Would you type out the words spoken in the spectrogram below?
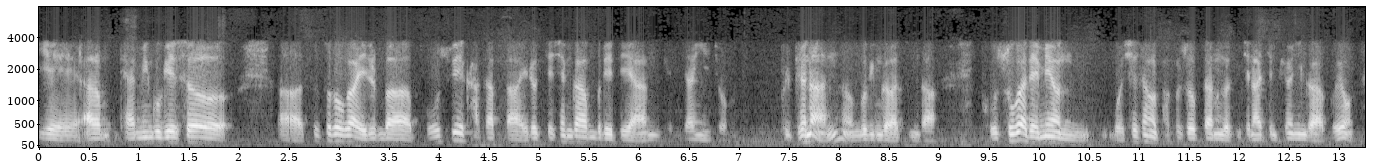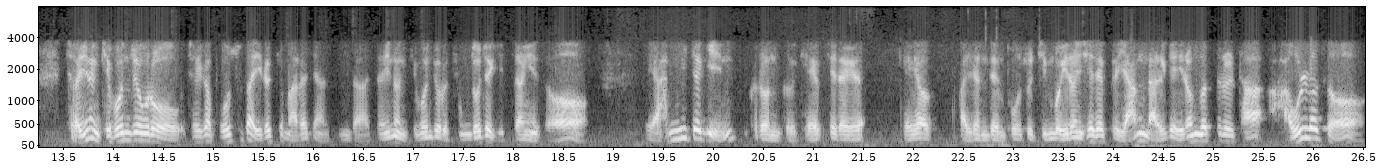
예, 아, 대한민국에서 어, 스스로가 이른바 보수에 가깝다 이렇게 생각한 분에 대한 굉장히 좀 불편한 언급인 것 같습니다. 보수가 되면 뭐 세상을 바꿀 수 없다는 것은 지나친 표현인 것 같고요. 저희는 기본적으로 저희가 보수다 이렇게 말하지 않습니다. 저희는 기본적으로 중도적 입장에서 예, 합리적인 그런 그 개혁 세력 개혁 관련된 보수 진보 이런 세력들 양 날개 이런 것들을 다 아울러서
